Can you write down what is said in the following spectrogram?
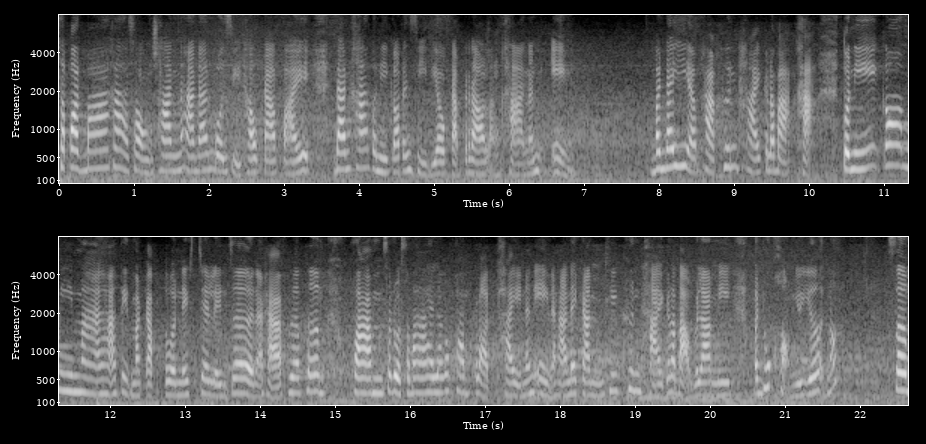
สปอร์ตบาร์ค่ะ 2 ชั้นนะคะ ด้านบนสีเทากาไฟ ด้านข้างตัวนี้ก็เป็นสีเดียวกับราวหลังคานั่นเอง บันไดเหยียบค่ะ ขึ้นท้ายกระบะค่ะ ตัวนี้ก็มีมานะคะติดมากับตัว next gen ranger นะคะ เพื่อเพิ่มความสะดวกสบายแล้วก็ความปลอดภัยนั่นเองนะคะ ในการที่ขึ้นท้ายกระบะเวลามีบรรทุกของเยอะๆเนาะเสริม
